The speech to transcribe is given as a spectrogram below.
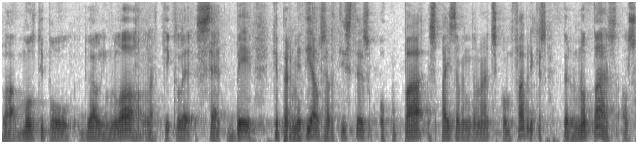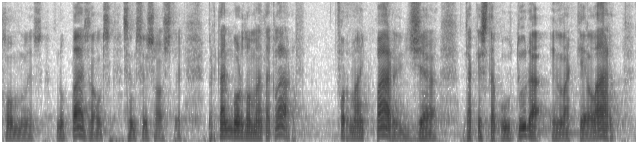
la Multiple Dwelling Law, l'article 7b, que permetia als artistes ocupar espais abandonats com fàbriques, però no pas als homeless, no pas als sense sostre. Per tant, Gordon Mataclark formar part ja d'aquesta cultura en la que l'art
